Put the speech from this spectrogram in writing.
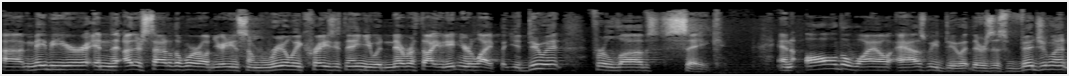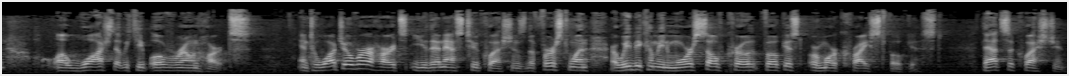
uh, maybe you're in the other side of the world and you're eating some really crazy thing you would never thought you'd eat in your life, but you do it for love's sake. And all the while, as we do it, there's this vigilant uh, watch that we keep over our own hearts and to watch over our hearts, you then ask two questions. The first one are we becoming more self focused or more Christ focused? That's the question.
